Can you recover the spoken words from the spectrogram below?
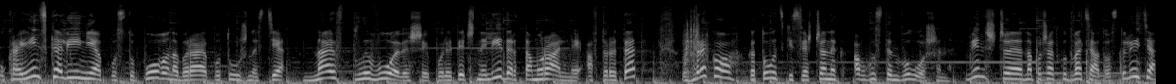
Українська лінія поступово набирає потужності. Найвпливовіший політичний лідер та моральний авторитет греко-католицький священик Августин Волошин. Він ще на початку ХХ століття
